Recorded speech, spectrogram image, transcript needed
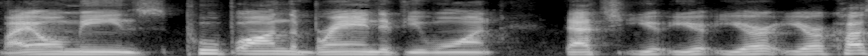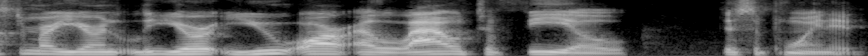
By all means, poop on the brand if you want. That's your your your customer. You're you're you are allowed to feel disappointed.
